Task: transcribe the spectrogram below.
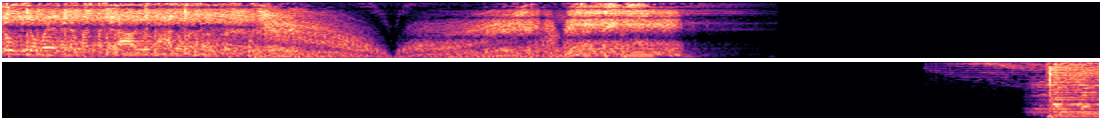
လုံးပြီးတော့ပဲလည်းမတက္ကရာလို့အားလုံးပဲ ဆက်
